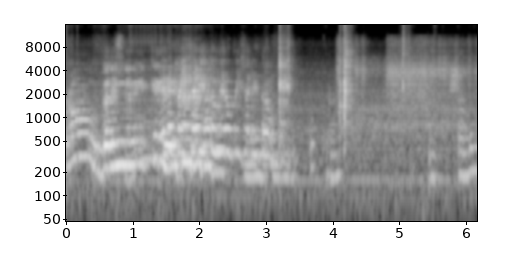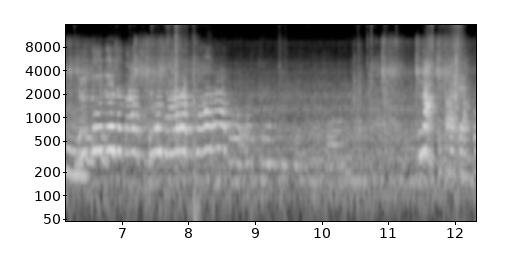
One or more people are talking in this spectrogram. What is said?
Oh, galing ni Meron pa isa dito, meron pa isa dito. Doon, doon, doon sa taas. Doon sa harap, sa harap. Nak, ate ako.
